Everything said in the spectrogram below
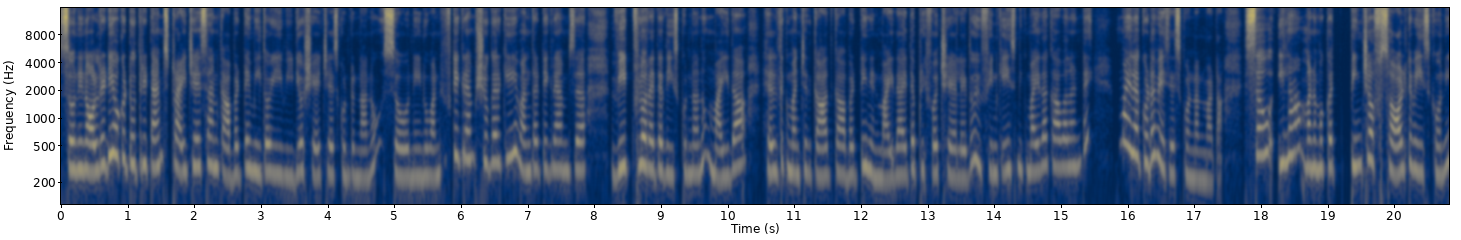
సో, నేను ఆల్రెడీ ఒక 2, 3 టైమ్స్ ట్రై చేశాను కాబట్టే మీతో ఈ వీడియో షేర్ చేసుకుంటున్నాను. సో, నేను 150 గ్రామ్స్ షుగర్‌కి 130 గ్రామ్స్ వీట్ ఫ్లోర్ అయితే తీసుకున్నాను. మైదా హెల్త్‌కి మంచిది కాదు కాబట్టి నేను మైదా అయితే ప్రిఫర్ చేయలేదు. ఇఫ్ ఇన్ కేస్ మీకు మైదా కావాలంటే మైదా కూడా వేసేసుకోండి అనమాట సో, ఇలా మనం ఒక పించ్ ఆఫ్ సాల్ట్ వేసుకొని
